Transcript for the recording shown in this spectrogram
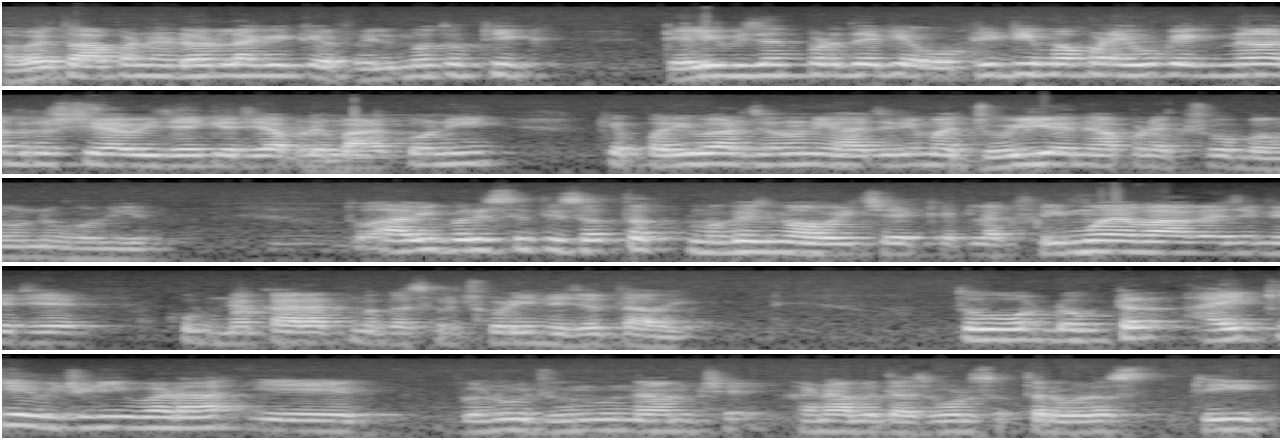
હવે તો આપણને ડર લાગે કે ફિલ્મો તો ઠીક, ટેલિવિઝન પર દે કે ઓટીટીમાં પણ એવું કંઈક ના દ્રશ્ય આવી જાય કે જે આપણે બાળકોની કે પરિવારજનોની હાજરીમાં જોઈએ અને આપણે ક્ષોભ અનુભવીએ. તો આવી પરિસ્થિતિ સતત મગજમાં હોય છે. કેટલાક ફિલ્મો એવા આવે છે કે જે ખૂબ નકારાત્મક અસર છોડીને જતા હોય. તો ડૉક્ટર આઈ કે વીજળીવાળા એ ઘણું જૂનું નામ છે. ઘણા બધા સોળ સત્તર વર્ષથી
